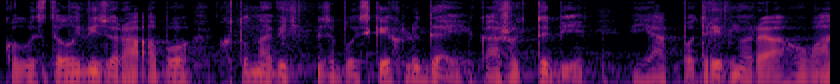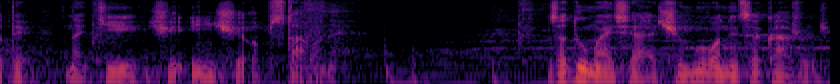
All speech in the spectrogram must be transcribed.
коли з телевізора або хто навіть з близьких людей кажуть тобі, як потрібно реагувати на ті чи інші обставини. Задумайся, чому вони це кажуть.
